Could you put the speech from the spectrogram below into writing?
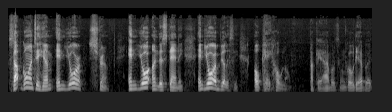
Stop going to him in your strength, in your understanding, in your ability. Okay, hold on. Okay, I was going to go there, but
